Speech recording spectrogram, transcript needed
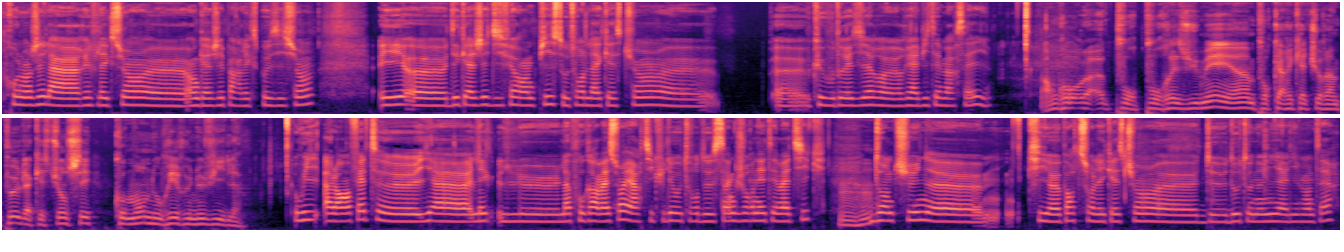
prolonger la réflexion engagée par l'exposition et dégager différentes pistes autour de la question que voudrait dire réhabiter Marseille. En gros, euh, pour, pour résumer, hein, pour caricaturer un peu, la question c'est comment nourrir une ville oui, alors en fait, euh, y a la programmation est articulée autour de cinq journées thématiques, mhm. dont une euh, qui porte sur les questions d'autonomie alimentaire.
